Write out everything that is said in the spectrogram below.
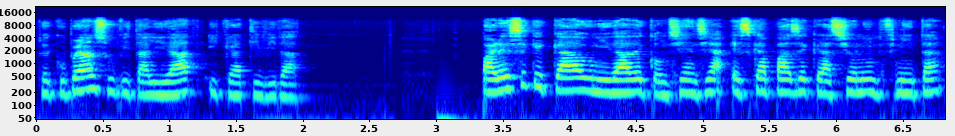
recuperan su vitalidad y creatividad. Parece que cada unidad de conciencia es capaz de creación infinita,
